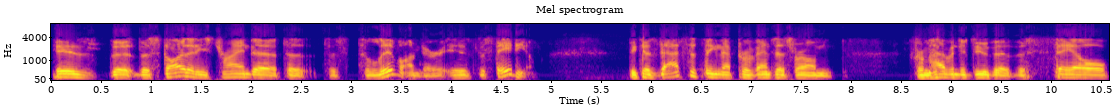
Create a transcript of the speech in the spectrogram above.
his the the star that he's trying to to to, to live under is the stadium because that's the thing that prevents us from from having to do the the sale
